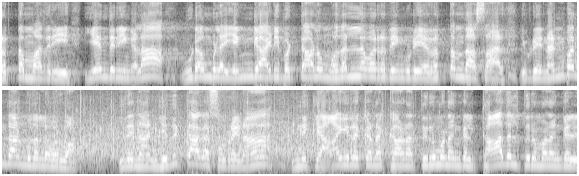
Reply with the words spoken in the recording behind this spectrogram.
ரத்தம் மாதிரி. ஏன் தெரியுங்களா? உடம்புல எங்க அடிபட்டாலும் முதல்ல வர்றது எங்களுடைய ரத்தம் தான் சார். எங்களுடைய நண்பன் தான் முதல்ல வருவான். இதை நான் எதுக்காக சொல்றேன்னா இன்னைக்கு ஆயிரக்கணக்கான திருமணங்கள் காதல் திருமணங்கள்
